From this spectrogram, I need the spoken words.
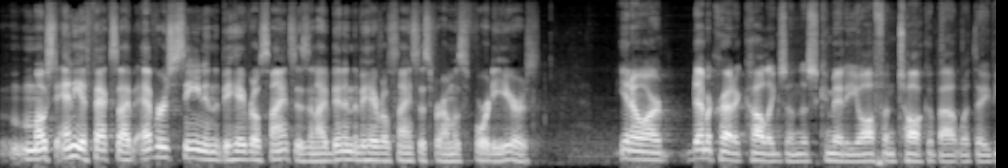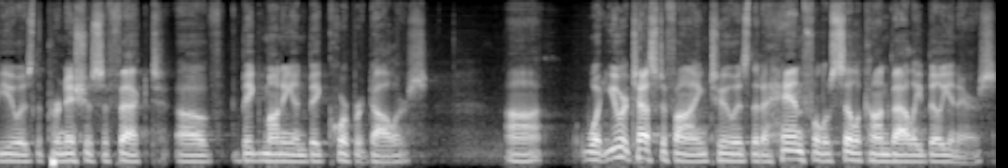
most any effects I've ever seen in the behavioral sciences. And I've been in the behavioral sciences for almost 40 years. You know, our Democratic colleagues on this committee often talk about what they view as the pernicious effect of big money and big corporate dollars. Uh, what you are testifying to is that a handful of Silicon Valley billionaires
